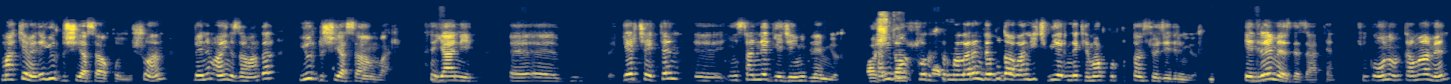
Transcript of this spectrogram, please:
Mahkemede yurt dışı yasağı koymuş. Şu an benim aynı zamanda yurt dışı yasağım var. yani e, e, gerçekten e, insan ne diyeceğini bilemiyor. Baştan... Tabii bu soruşturmaların ve bu davanın hiçbir yerinde Kemal Korkut'tan söz edilmiyor. Edilemez de zaten. Çünkü onun tamamen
